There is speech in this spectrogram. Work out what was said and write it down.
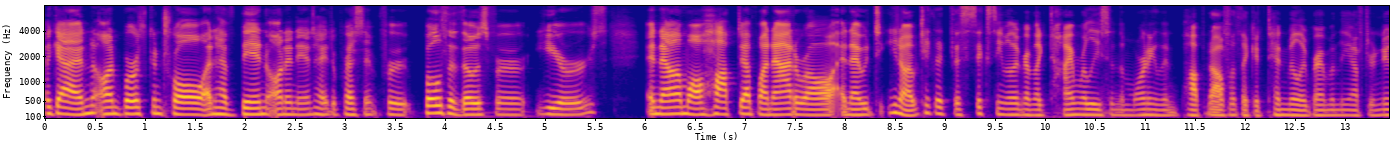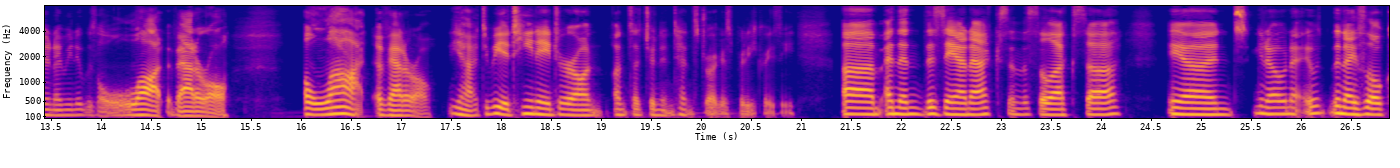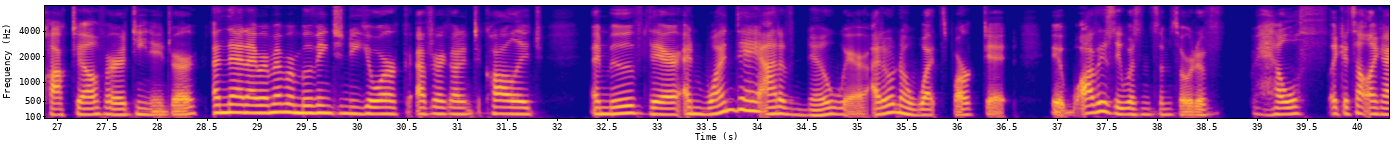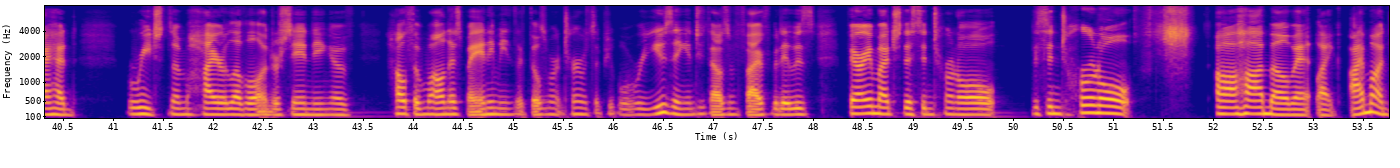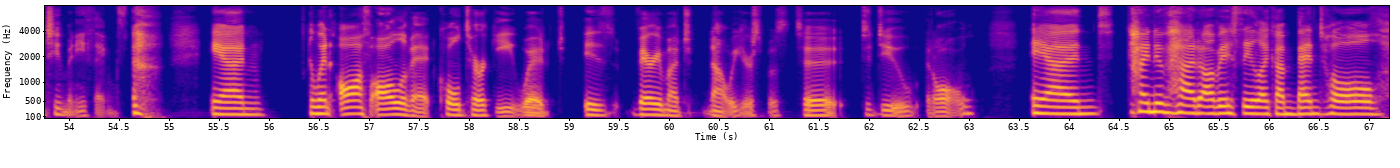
again on birth control and have been on an antidepressant for both of those for years. And now I'm all hopped up on Adderall. And I would, you know, I would take like the 60 milligram, like time release in the morning, and then pop it off with like a 10 milligram in the afternoon. I mean, it was a lot of Adderall a lot of Adderall. Yeah, to be a teenager on on such an intense drug is pretty crazy. Um, and then the Xanax and the Celexa and you know it was a nice little cocktail for a teenager. And then i remember moving to new york after i got into college and moved there. And one day out of nowhere i don't know what sparked it. It obviously wasn't some sort of health like it's not like i had reached some higher level understanding of health and wellness by any means like those weren't terms that people were using in 2005 but it was very much this internal this internal aha moment like i'm on too many things. And i went off all of it cold turkey which is very much not what you're supposed to to do at all. And kind of had obviously like a mental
